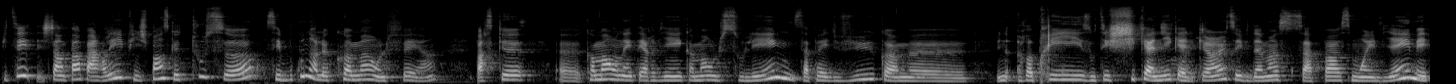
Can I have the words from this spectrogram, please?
Puis tu sais, je t'entends parler, puis je pense que tout ça, c'est beaucoup dans le comment on le fait, hein? Parce que euh, comment on intervient, comment on le souligne, ça peut être vu comme euh, une reprise ou tu chicaner quelqu'un, évidemment, ça passe moins bien, mais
